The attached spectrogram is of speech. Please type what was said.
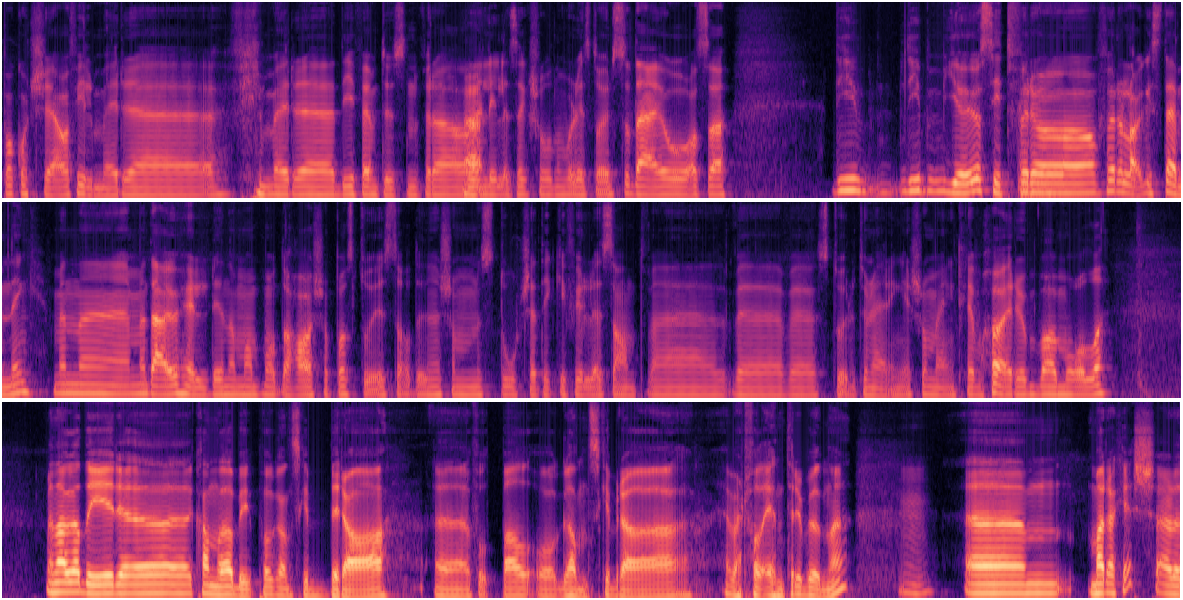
på kortsida og filmer, uh, filmer uh, de 5000 fra Ja. den lille seksjonen hvor de står. Så det er jo altså De, de gjør jo sitt for å, for å lage stemning, men, eh, men det er jo uheldig når man på en måte har såpass store stadioner som stort sett ikke fylles annet ved, ved, ved store turneringer, som egentlig var, var målet. Men Agadir kan da by på ganske bra uh, fotball og ganske bra, i hvert fall én tribune. Mm. Um, Marrakech, er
